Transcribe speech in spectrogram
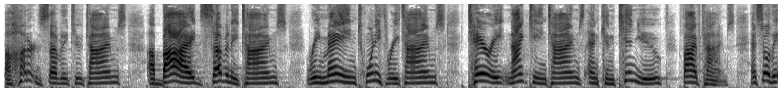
172 times, abide 70 times, remain 23 times, tarry 19 times, and continue five times. And so the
